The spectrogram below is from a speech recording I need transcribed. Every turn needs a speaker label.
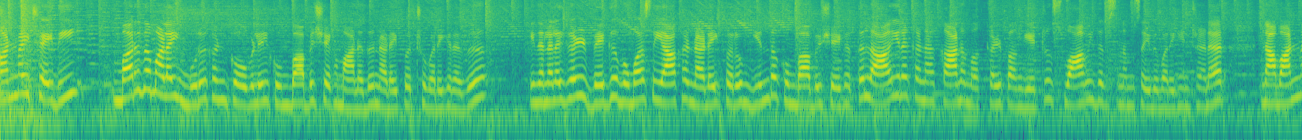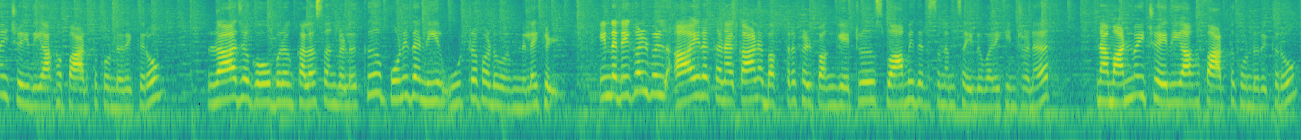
Speaker 1: அண்மை செய்தி மருதமலை முருகன் கோவிலில் கும்பாபிஷேகமானது நடைபெற்று வருகிறது. இந்த நிலையில் வெகு விமர்சையாக நடைபெறும் இந்த கும்பாபிஷேகத்தில் ஆயிரக்கணக்கான மக்கள் பங்கேற்று சுவாமி தரிசனம் செய்து வருகின்றனர். நாம் அண்மை செய்தியாக பார்த்து கொண்டிருக்கிறோம். ராஜகோபுரம் கலசங்களுக்கு புனித நீர் ஊற்றப்படும் நிலையில் இந்த நிகழ்வில் ஆயிரக்கணக்கான பக்தர்கள் பங்கேற்று சுவாமி தரிசனம் செய்து வருகின்றனர். நாம் அண்மை செய்தியாக பார்த்து கொண்டிருக்கிறோம்.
